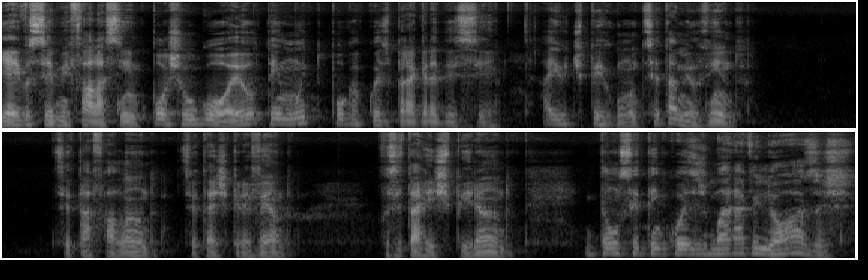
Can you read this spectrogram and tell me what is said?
E aí você me fala assim: Poxa, Hugo, eu tenho muito pouca coisa para agradecer. Aí eu te pergunto: Você está me ouvindo? Você está falando? Você está escrevendo? Você está respirando? Então você tem coisas maravilhosas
